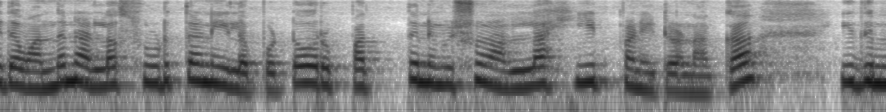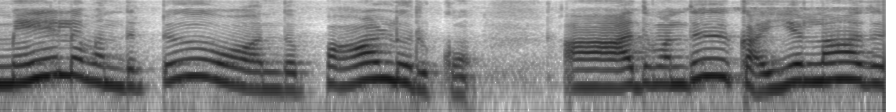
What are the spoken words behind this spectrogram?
இதை வந்து நல்லா சுடு தண்ணியில் போட்டு ஒரு பத்து நிமிஷம் நல்லா ஹீட் பண்ணிட்டோம்னாக்கா இது மேலே வந்துட்டு அந்த பால் இருக்கும். அது வந்து கையெல்லாம் அது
